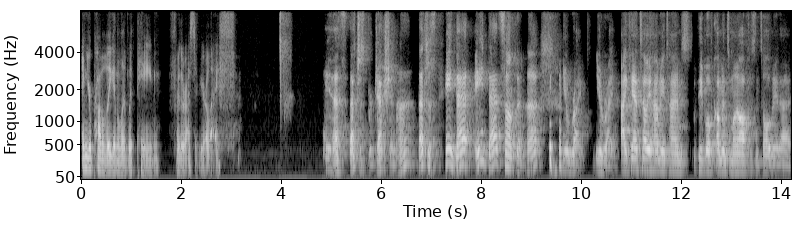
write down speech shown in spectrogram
and you're probably going to live with pain for the rest of your life. Hey, that's that's just projection, huh? That's just ain't that ain't that something, huh? you're right. You're right. I can't tell you how many times people have come into my office and told me that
